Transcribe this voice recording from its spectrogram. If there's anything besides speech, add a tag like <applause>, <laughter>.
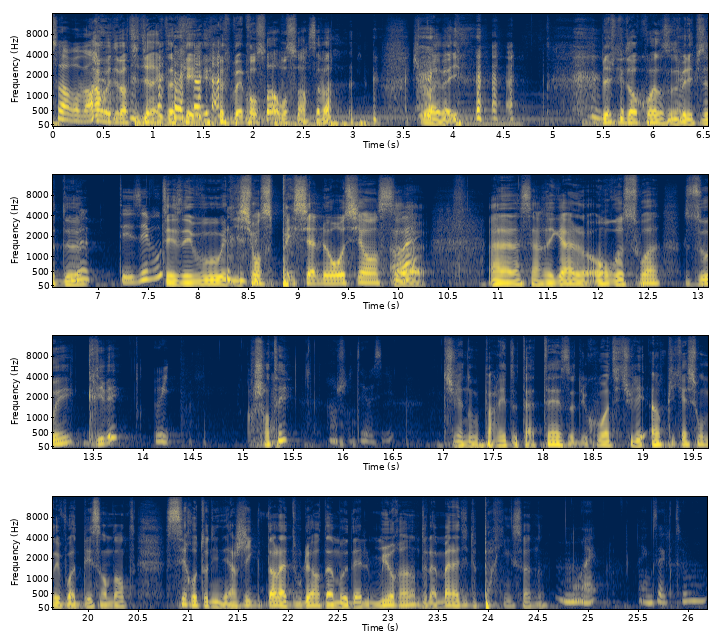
Bonsoir Robin. Ah ouais, t'es parti direct, ok. <laughs> Bah, bonsoir, bonsoir, ça va? Je me réveille. Bienvenue dans quoi dans ce nouvel épisode de Taisez-vous. Taisez-vous, édition spéciale neurosciences. Ouais. Ah là là, c'est un régal. On reçoit Zoé Grivet? Oui. Enchanté. Enchantée aussi. Tu viens nous parler de ta thèse, du coup, intitulée Implication des voies descendantes sérotoninergiques dans la douleur d'un modèle murin de la maladie de Parkinson. Ouais, exactement.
